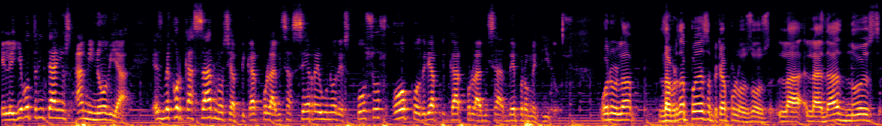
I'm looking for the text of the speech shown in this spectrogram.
Le llevo 30 años a mi novia. ¿Es mejor casarnos y aplicar por la visa CR1 de esposos o podría aplicar por la visa de prometidos? Bueno, la, la verdad puedes aplicar por los dos. La, la edad no es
